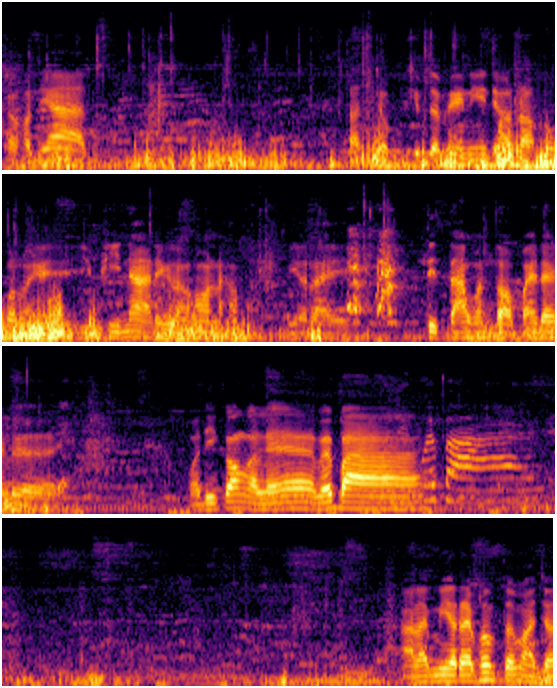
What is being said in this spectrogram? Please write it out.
ก็ขออนุญาตตัดจบคลิปแต่เพียงนี้เดี๋ยวเราพบกันใหม่ EP หน้าเด็กหลังห้องนะครับ มีอะไรติดตามกันต่อไปได้เลยสวัสดีกล้องกันแล้ว บ๊ายบาย บ๊ายบาย อะไรมีอะไรเพิ่มเติมอาจจะ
